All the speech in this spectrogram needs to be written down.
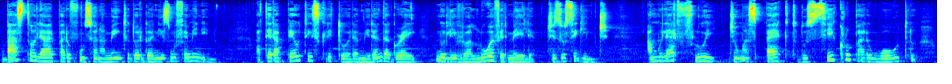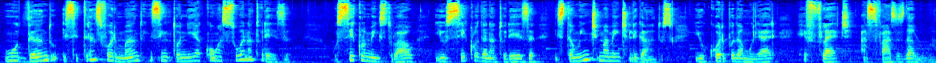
basta olhar para o funcionamento do organismo feminino. A terapeuta e escritora Miranda Gray, no livro A Lua Vermelha, diz o seguinte: a mulher flui de um aspecto do ciclo para o outro, mudando e se transformando em sintonia com a sua natureza. O ciclo menstrual e o ciclo da natureza estão intimamente ligados e o corpo da mulher reflete as fases da lua.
